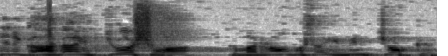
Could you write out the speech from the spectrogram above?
دیری گاہ گاہ چوش ہوا کہ من رہوں گوشو یہ من چوک ہے۔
